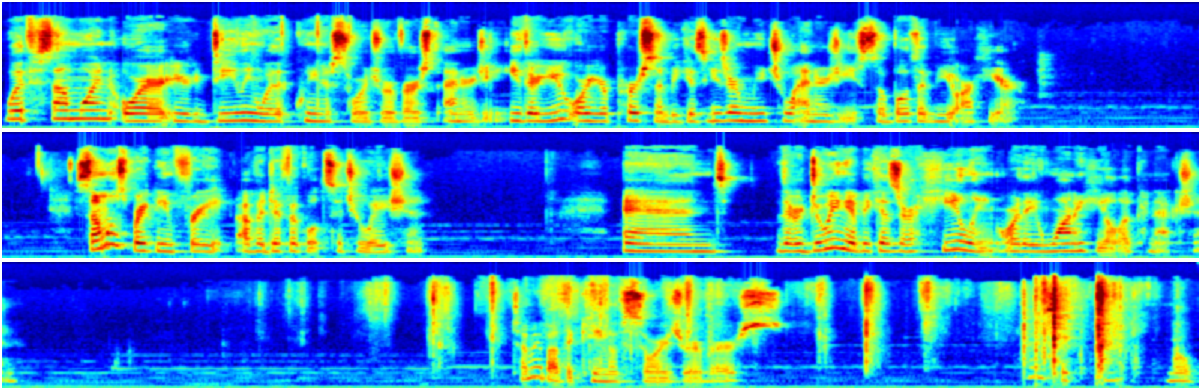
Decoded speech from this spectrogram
with someone, or you're dealing with a Queen of Swords reversed energy, either you or your person, because these are mutual energies. So both of you are here. Someone's breaking free of a difficult situation and they're doing it because they're healing or they want to heal a connection. Tell me about the King of Swords reverse. Whoa.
